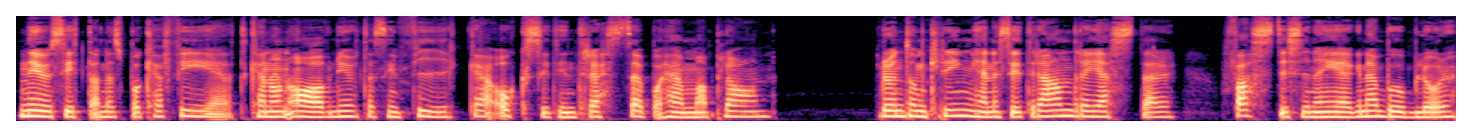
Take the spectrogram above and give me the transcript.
Nu sittandes på kaféet kan hon avnjuta sin fika och sitt intresse på hemmaplan. Runt omkring henne sitter andra gäster, fast i sina egna bubblor.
